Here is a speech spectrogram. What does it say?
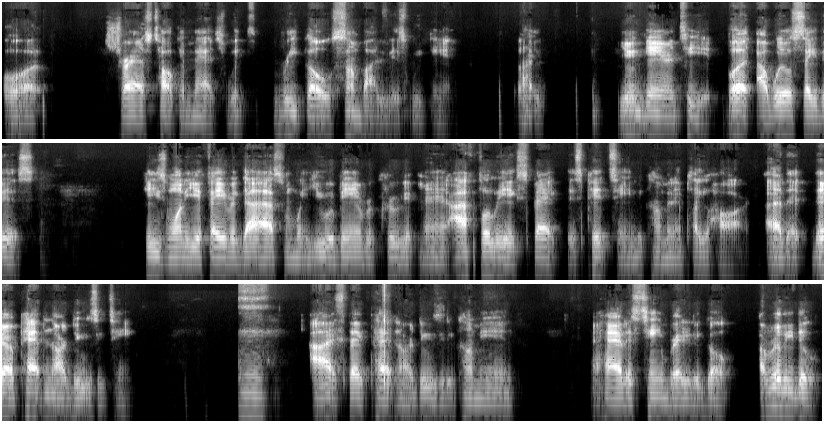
or trash talking match with Rico, somebody this weekend. Like, you can guarantee it. But I will say this he's one of your favorite guys from when you were being recruited, man. I fully expect this Pitt team to come in and play hard. Uh, they're a Pat Narduzzi team. Mm. I expect Pat Narduzzi to come in and have his team ready to go. I really do.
